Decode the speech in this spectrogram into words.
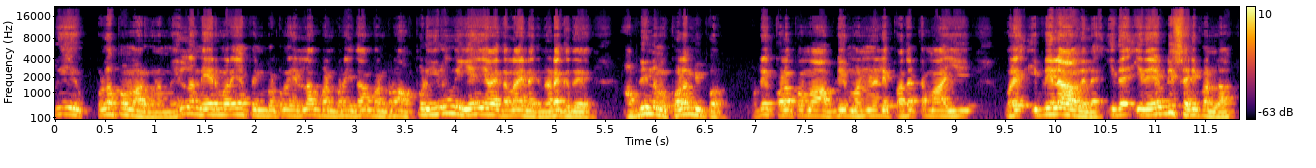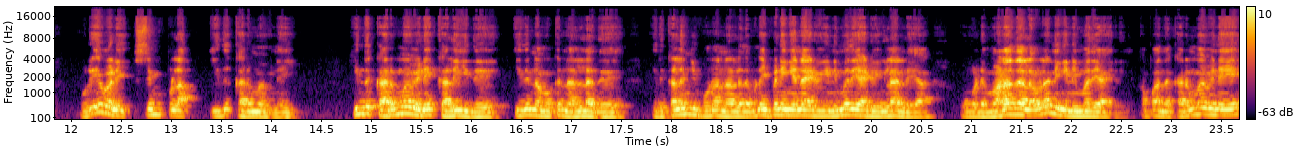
பெரிய குழப்பமா இருக்கும். நம்ம எல்லாம் நேர்மறையா பின்பற்றோம் எல்லாம் பண்றோம் இதான் பண்றோம் அப்படி இருந்து ஏன் இதெல்லாம் எனக்கு நடக்குது அப்படின்னு நம்ம குழம்பி போறோம். அப்படியே குழப்பமா அப்படியே மனநிலை பதட்டமாகி ஒரே இப்படி எல்லாம் ஆகுது இல்லை. இதை இதை எப்படி சரி பண்ணலாம்? ஒரே வழி சிம்பிளா இது கர்ம வினை. இந்த கர்ம வினை கழியுது. இது நமக்கு நல்லது. இது கழிஞ்சு போனா நல்லது. அப்படின்னா இப்ப நீங்க என்ன ஆயிடுவீங்க? நிம்மதி ஆயிடுவீங்களா இல்லையா? உங்களுடைய மனதளவுல நீங்க நிம்மதி ஆயிடுவீங்க. அப்ப அந்த கர்ம வினையை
